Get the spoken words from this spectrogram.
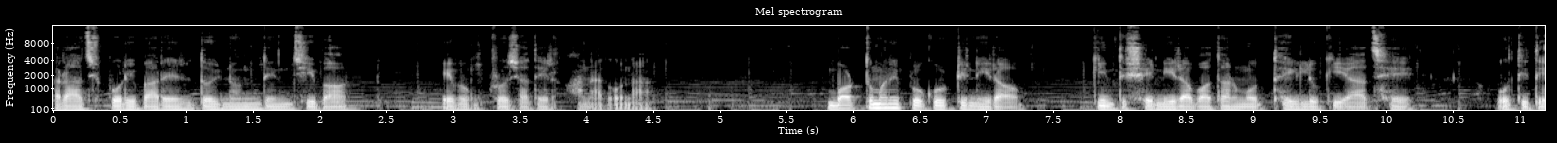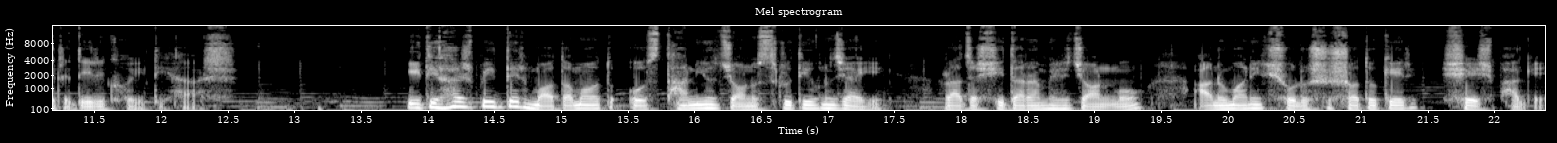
রাজপরিবারের দৈনন্দিন জীবন এবং প্রজাদের আনাগোনা। বর্তমানে পুকুরটি নীরব, কিন্তু সেই নীরবতার মধ্যেই লুকিয়ে আছে অতীতের দীর্ঘ ইতিহাস। ইতিহাসবিদদের মতামত ও স্থানীয় জনশ্রুতি অনুযায়ী রাজা সীতারামের জন্ম আনুমানিক ষোলশো শতকের শেষ ভাগে।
